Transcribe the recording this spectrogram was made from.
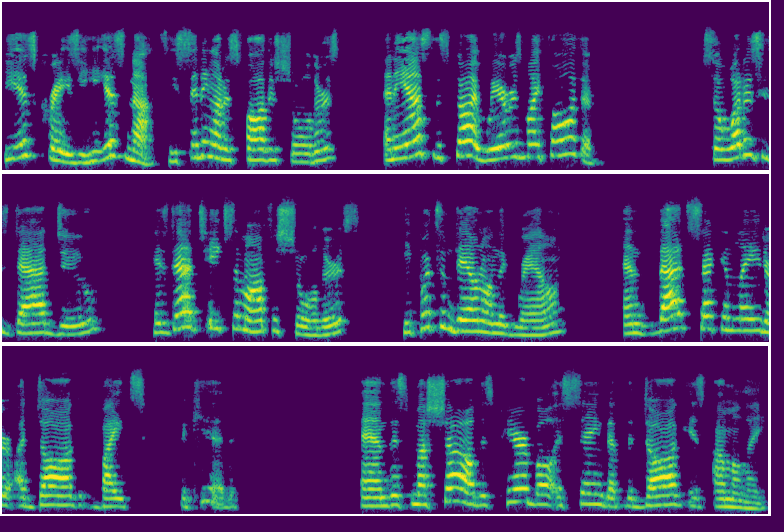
he is crazy. He is nuts. He's sitting on his father's shoulders. And he asked this guy, Where is my father? So, what does his dad do? His dad takes him off his shoulders. He puts him down on the ground. And that second later, a dog bites the kid. And this mashal, this parable, is saying that the dog is Amalek.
